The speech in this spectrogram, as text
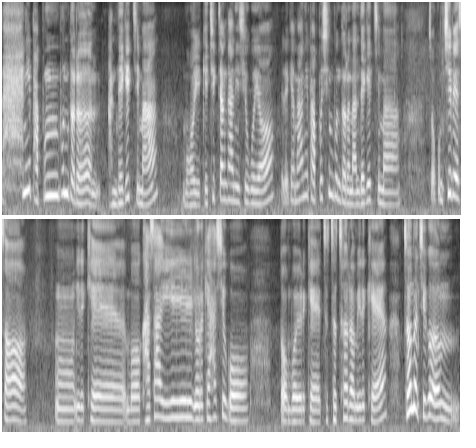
많이 바쁜 분들은 안 되겠지만 뭐 이렇게 직장 다니시고요 이렇게 많이 바쁘신 분들은 안 되겠지만 조금 집에서 음, 이렇게 뭐 가사 일 이렇게 하시고 또 뭐 이렇게 저, 저처럼 이렇게 저는 지금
